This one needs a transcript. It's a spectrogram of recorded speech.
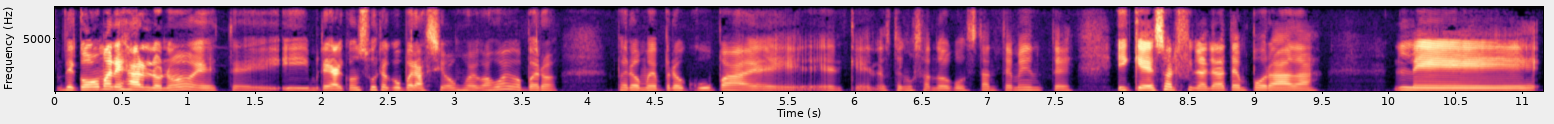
de cómo manejarlo, ¿no? Este, y bregar con su recuperación juego a juego, pero, pero me preocupa eh, el que lo estén usando constantemente y que eso al final de la temporada le,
